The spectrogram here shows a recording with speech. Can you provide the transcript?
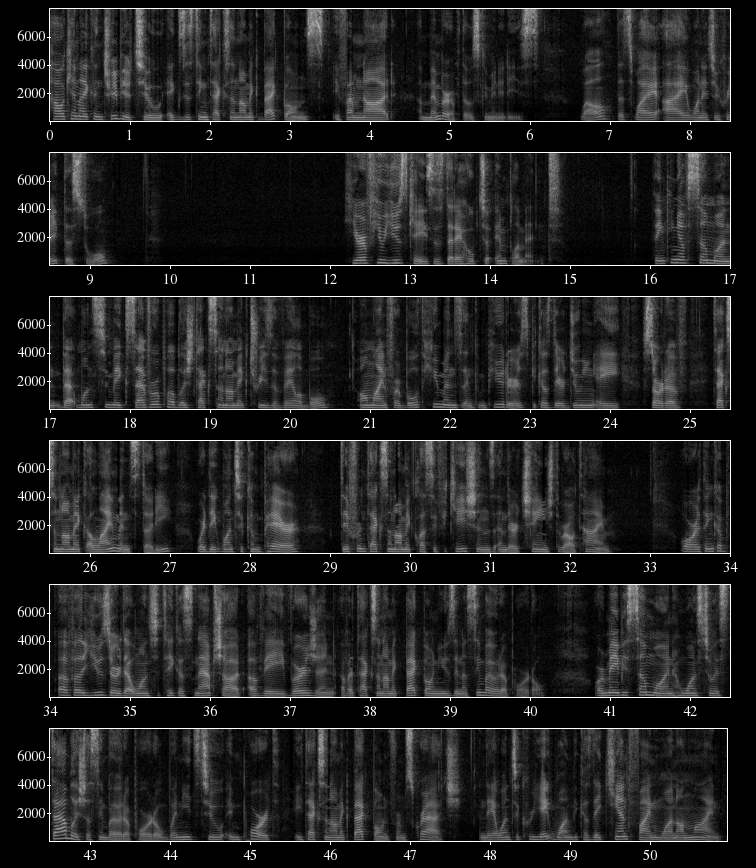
how can I contribute to existing taxonomic backbones if I'm not a member of those communities? Well, that's why I wanted to create this tool. Here are a few use cases that I hope to implement. Thinking of someone that wants to make several published taxonomic trees available online for both humans and computers because they're doing a sort of taxonomic alignment study where they want to compare different taxonomic classifications and their change throughout time. Or think of, of, a user that wants to take a snapshot of a version of a taxonomic backbone using a Symbiota portal. Or maybe someone who wants to establish a Symbiota portal but needs to import a taxonomic backbone from scratch. And they want to create one because they can't find one online.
